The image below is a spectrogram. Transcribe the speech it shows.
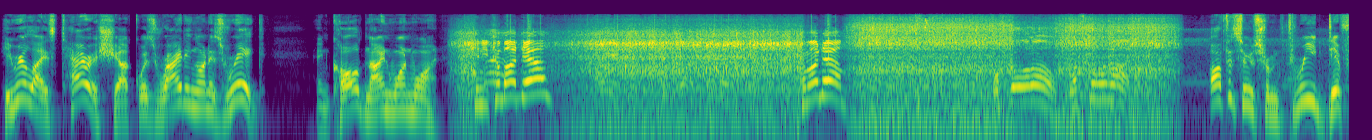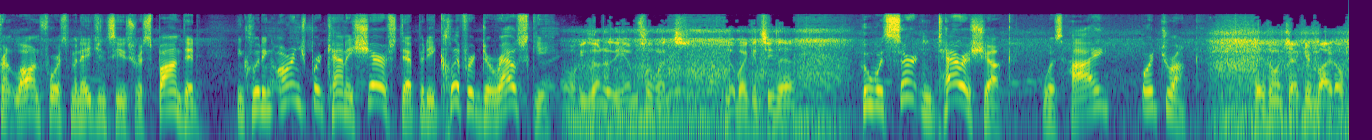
he realized Tarashuk was riding on his rig and called 911. Can you come on down? Come on down. What's going on? What's going on? Officers from three different law enforcement agencies responded, including Orangeburg County Sheriff's Deputy Clifford Dorowski, Oh, he's under the influence. Nobody can see that. who was certain Tarashuk was high or drunk. They just want to check your vitals.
